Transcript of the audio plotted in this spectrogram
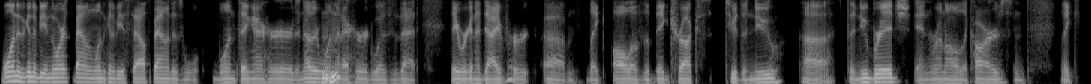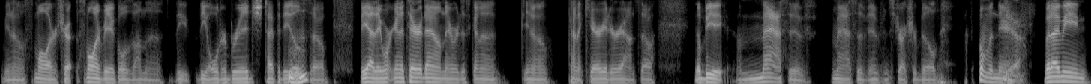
one is going to be a northbound, one's going to be a southbound is w- one thing I heard. Another one Mhm. that I heard was is that they were going to divert um like all of the big trucks to the new uh the new bridge and run all the cars and like you know smaller tr- smaller vehicles on the the the older bridge type of deal Mhm. so but yeah they weren't going to tear it down they were just going to you know kind of carry it around so there'll be a massive massive infrastructure build coming there Yeah. but i mean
